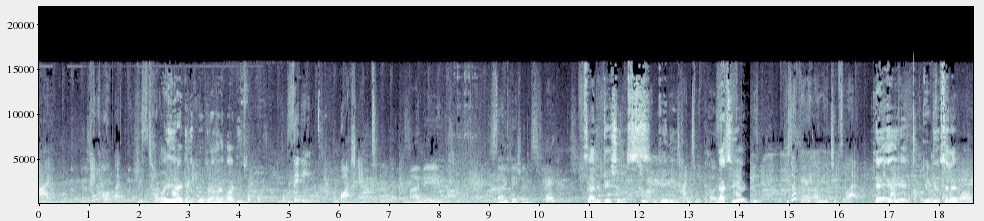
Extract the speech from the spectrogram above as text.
That guy. Kinda old, but he's totally Why is he hot, writing a program at a party? Ziggy, watch it. Maybe. Salutations. Hey, Salutations. Come on. Really? Time to meet the host. That's weird. He's our very own YouTube celeb. Hey, He graduated a couple years YouTube celeb. whoa.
